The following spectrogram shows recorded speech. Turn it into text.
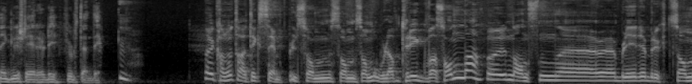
neglisjerer de fullstendig. Mm. Vi kan jo ta et eksempel som, som, som Olav Tryggvason, da, Nansen uh, blir brukt som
